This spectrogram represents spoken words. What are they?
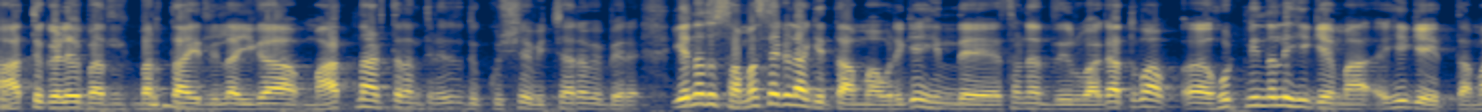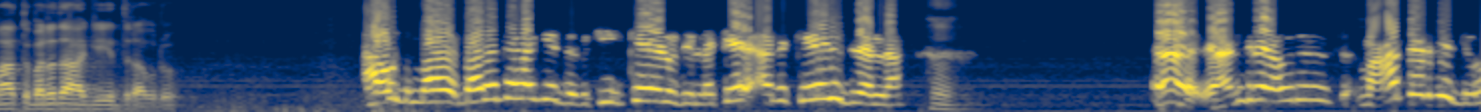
ಮಾತುಗಳೇ ಬರ್ ಬರ್ತಾ ಇರ್ಲಿಲ್ಲ. ಈಗ ಮಾತನಾಡ್ತಾರೆ ಅಂತ ಹೇಳಿದ್ರೆ ಇದು ಖುಷಿಯ ವಿಚಾರವೇ ಬೇರೆ. ಏನಾದ್ರೂ ಸಮಸ್ಯೆಗಳಾಗಿತ್ತ ಅಮ್ಮ ಅವರಿಗೆ ಹಿಂದೆ ಸಣ್ಣದಿರುವಾಗ? ಅಥವಾ ಹುಟ್ಟಿನಿಂದಲೇ ಹೀಗೆ ಹೀಗೆ ಇತ್ತ? ಮಾತು ಬರದ ಹಾಗೆ ಇದ್ರ ಅವರು? ಹೌದು ಬರದ ಹಾಗೆ ಇದ್ದದ್ದು. ಕೇಳುದಿಲ್ಲ. ಕೇ ಅದು ಕೇಳಿದ್ರಲ್ಲ. ಅಂದ್ರೆ ಅವರು ಮಾತಾಡ್ತಿದ್ರು.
